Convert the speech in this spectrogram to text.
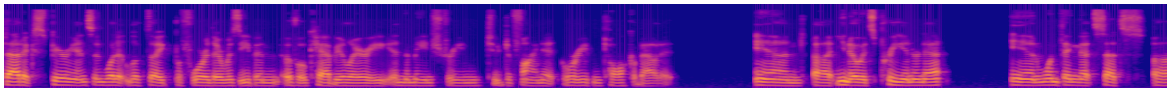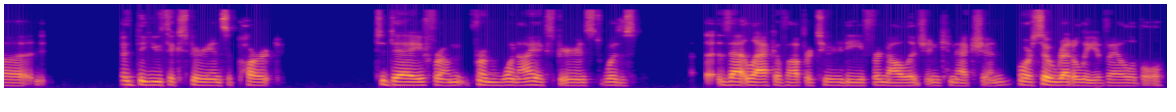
that experience and what it looked like before there was even a vocabulary in the mainstream to define it or even talk about it. And uh, you know, it's pre-internet, and one thing that sets uh, the youth experience apart today from from one I experienced was that lack of opportunity for knowledge and connection, or so readily available.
